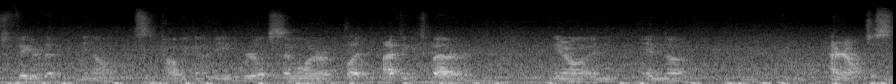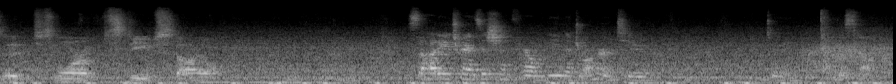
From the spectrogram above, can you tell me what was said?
just figured that you know this is probably going to be real similar, but I think it's better. You know, in in the I don't know, just it's just more of Steve's style. So how do you transition from being a drummer to doing this now?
